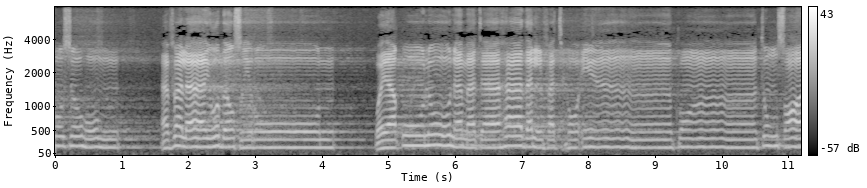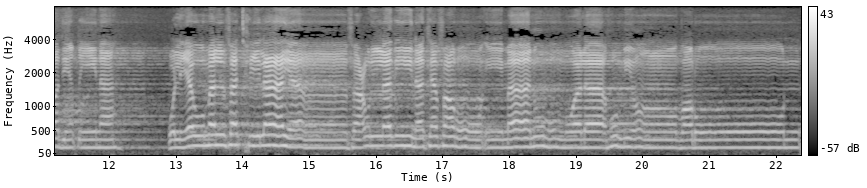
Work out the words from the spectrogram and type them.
وأنفسهم أفلا يبصرون ويقولون متى هذا الفتح إن كنتم صادقين قل يوم الفتح لا ينفع الذين كفروا إيمانهم ولا هم ينظرون.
